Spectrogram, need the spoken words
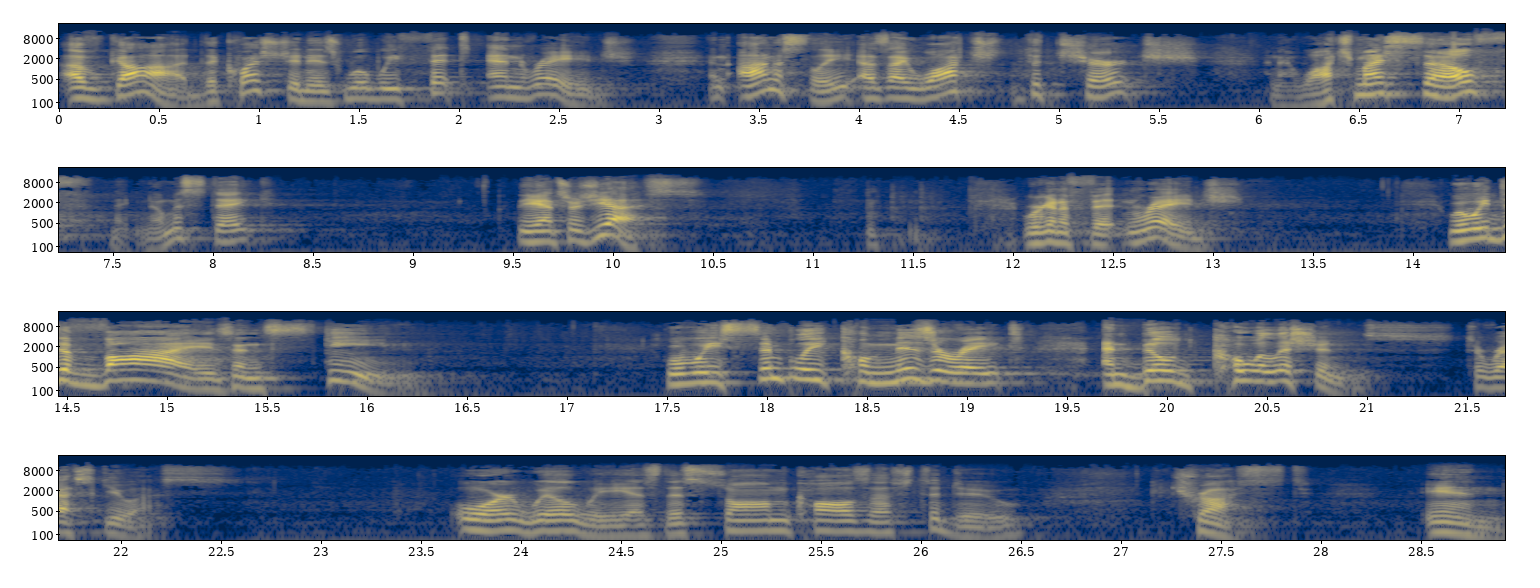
of God. The question is will we fit and rage? And honestly, as I watch the church and I watch myself, make no mistake, the answer is yes. We're going to fit and rage. Will we devise and scheme? Will we simply commiserate and build coalitions to rescue us? Or will we, as this psalm calls us to do, trust in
